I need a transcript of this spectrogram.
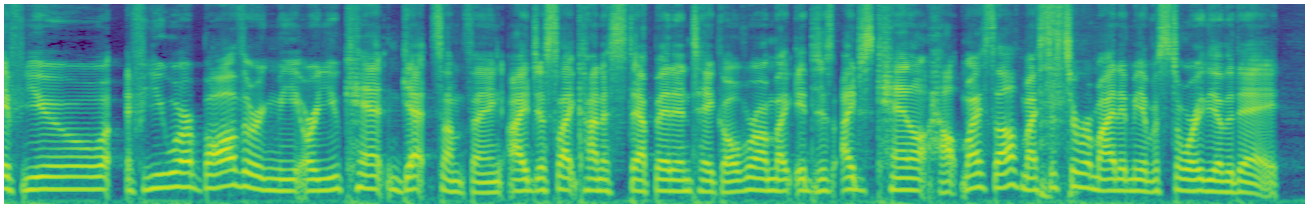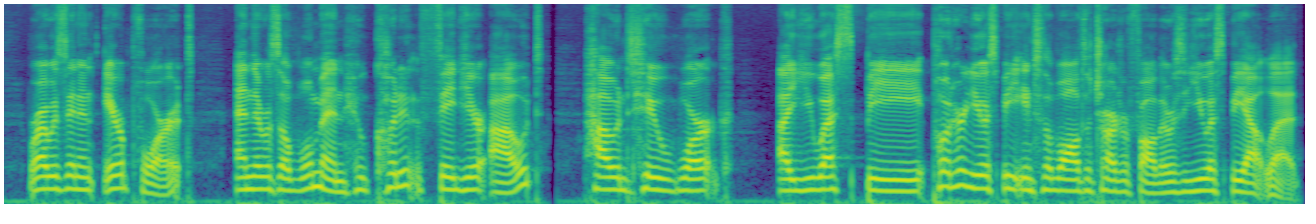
if you if you are bothering me or you can't get something, I just like kind of step in and take over. I'm like it just I just cannot help myself. My sister reminded me of a story the other day where I was in an airport and there was a woman who couldn't figure out how to work a USB, put her USB into the wall to charge her phone. There was a USB outlet.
